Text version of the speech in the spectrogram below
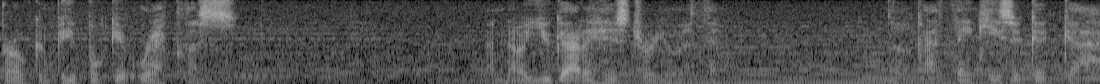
Broken people get reckless. I know you got a history with him. Look, I think he's a good guy.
